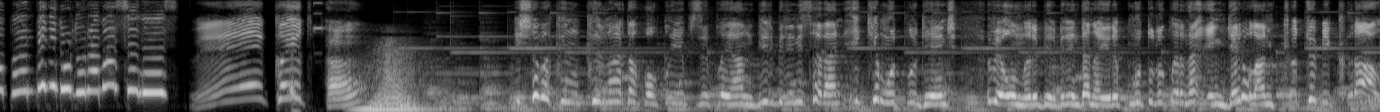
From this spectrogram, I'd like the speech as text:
yapın beni durduramazsınız. Ve kayıt. Ha? İşte bakın kırlarda hoplayıp zıplayan birbirini seven iki mutlu genç ve onları birbirinden ayırıp mutluluklarına engel olan kötü bir kral.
